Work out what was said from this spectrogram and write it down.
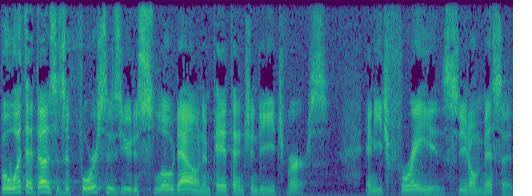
but what that does is it forces you to slow down and pay attention to each verse and each phrase so you don't miss it.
